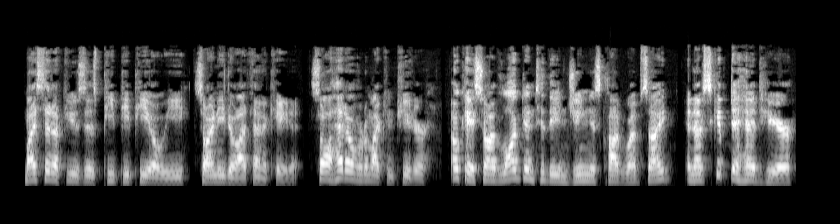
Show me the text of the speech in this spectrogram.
My setup uses PPPoE, so I need to authenticate it. So I'll head over to my computer. Okay, so I've logged into the EnGenius Cloud website, and I've skipped ahead here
